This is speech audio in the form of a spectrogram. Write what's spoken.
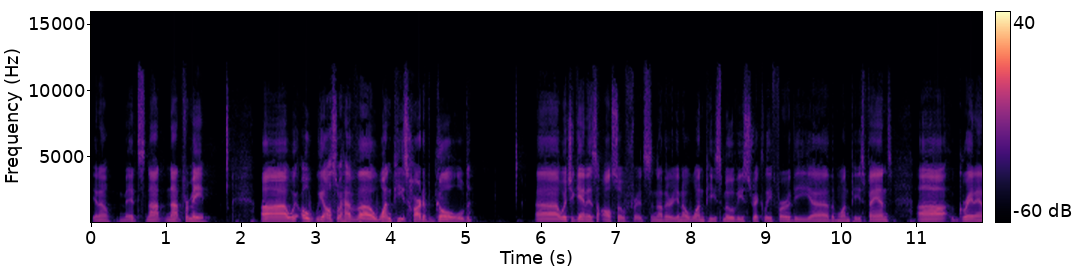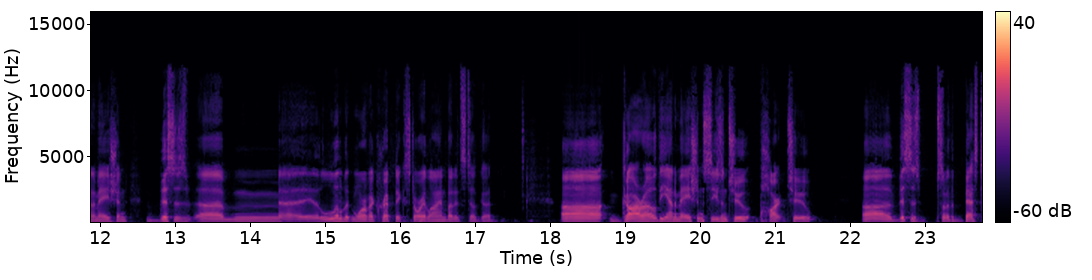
you know it's not not for me. Uh, we, oh, we also have uh, One Piece Heart of Gold uh, which again is also for it's another you know One Piece movie strictly for the uh, the One Piece fans. Uh, great animation. This is um, a little bit more of a cryptic storyline, but it's still good. Uh, Garo the animation season two part two. Uh, this is some of the best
